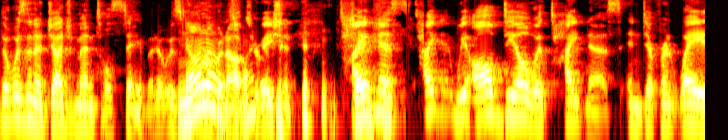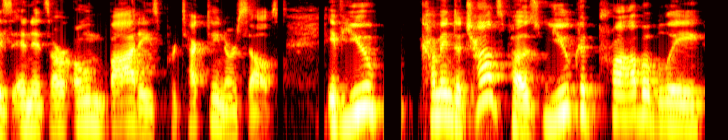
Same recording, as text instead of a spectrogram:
there wasn't a judgmental statement. It was no, more no, of an observation. tightness, tight we all deal with tightness in different ways, and it's our own bodies protecting ourselves. If you come into child's pose, you could probably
